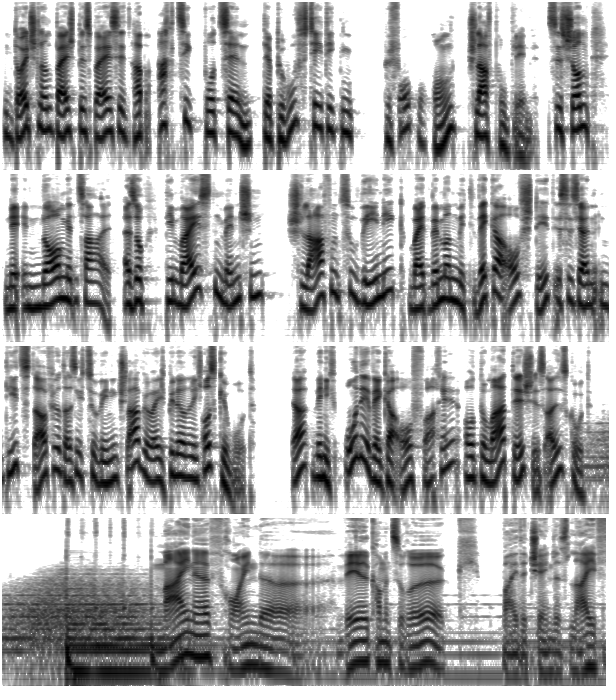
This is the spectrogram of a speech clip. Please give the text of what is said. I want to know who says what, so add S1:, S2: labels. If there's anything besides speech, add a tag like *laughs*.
S1: In Deutschland beispielsweise haben 80 Prozent der berufstätigen Bevölkerung Schlafprobleme. Das ist schon eine enorme Zahl. Also die meisten Menschen schlafen zu wenig, weil wenn man mit Wecker aufsteht, ist es ja ein Indiz dafür, dass ich zu wenig schlafe, weil ich bin ja noch nicht ausgeruht. Ja, wenn ich ohne Wecker aufwache, automatisch ist alles gut.
S2: Meine Freunde, willkommen zurück bei The Chainless Life,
